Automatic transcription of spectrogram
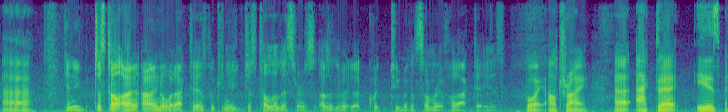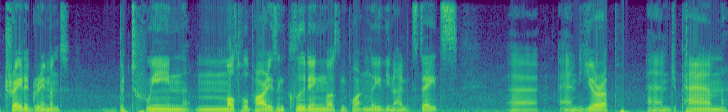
Uh, Can you just tell? I, I know what ACTA is, but can you just tell the listeners a little bit, a quick two minute summary of what ACTA is? Boy, I'll try. Uh, ACTA is a trade agreement between multiple parties, including, most importantly, the United States uh, and Europe and Japan,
